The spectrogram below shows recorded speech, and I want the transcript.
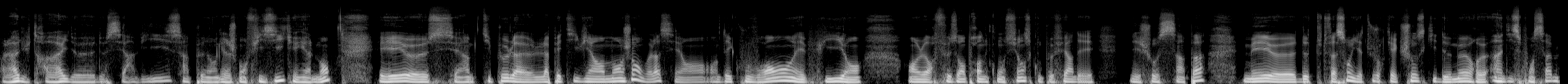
voilà, du travail de service, un peu d'engagement physique également. Et euh, c'est un petit peu l'appétit vient en mangeant. Voilà, c'est en, découvrant et puis en, en leur faisant prendre conscience qu'on peut faire des, des choses sympas. Mais euh, de toute façon, il y a toujours quelque chose qui demeure euh, indispensable,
